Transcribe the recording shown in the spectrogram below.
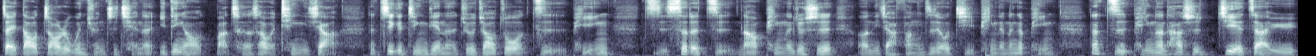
再到朝日温泉之前呢，一定要把车稍微停一下。那这个景点呢，就叫做紫坪，紫色的紫，那坪呢就是呃你家房子有几坪的那个坪。那紫坪呢，它是介在于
